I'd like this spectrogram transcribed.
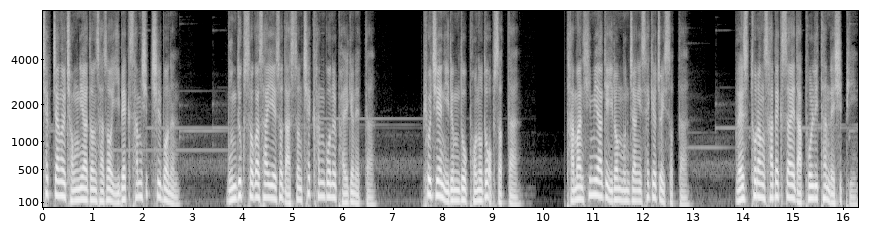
책장을 정리하던 사서 237번은 문득 서가 사이에서 낯선 책 한 권을 발견했다. 표지엔 이름도 번호도 없었다. 다만 희미하게 이런 문장이 새겨져 있었다. 레스토랑 404의 나폴리탄 레시피.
